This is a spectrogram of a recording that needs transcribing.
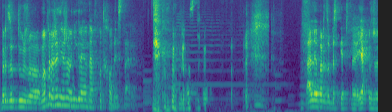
bardzo dużo. Mam wrażenie, że oni grają tam w podchody stare. Po prostu. Ale bardzo bezpieczne, jako że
